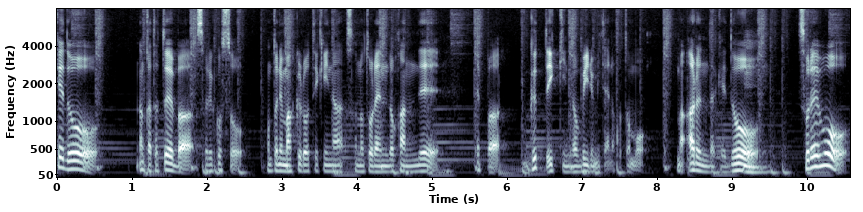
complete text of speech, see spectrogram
けどなんか例えばそれこそ本当にマクロ的なそのトレンド感でやっぱグッと一気に伸びるみたいなことも、まあ、あるんだけど、うん。それを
